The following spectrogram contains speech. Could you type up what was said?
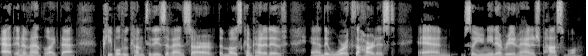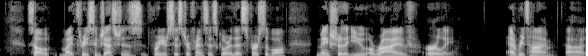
at an event like that. People who come to these events are the most competitive and they work the hardest, and so you need every advantage possible. So my three suggestions for your sister Francisco are this: first of all, make sure that you arrive early every time. Uh,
